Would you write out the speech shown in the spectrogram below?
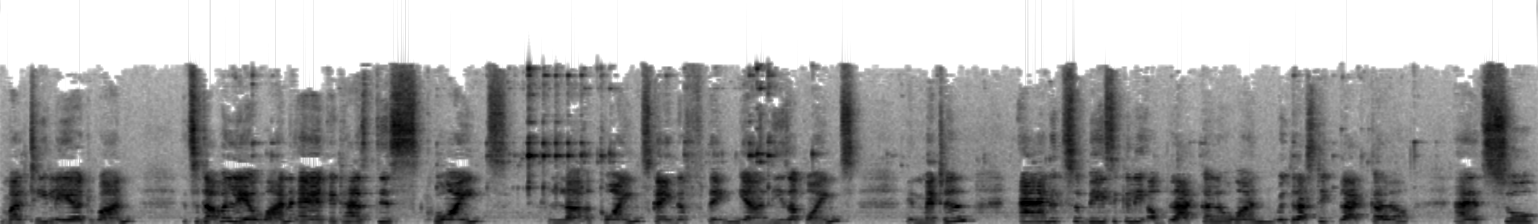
multi-layered one. It's a double layer one and it has this coins coins kind of thing. Yeah these are coins in metal. And it's basically a black color one with rustic black color. And it's so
